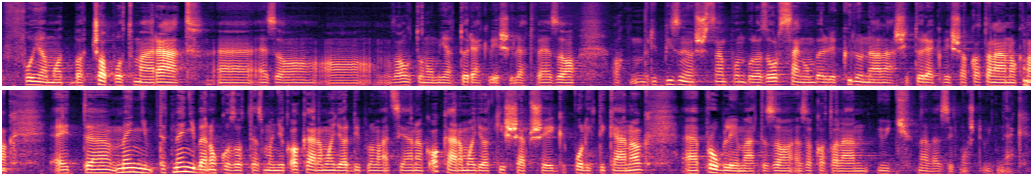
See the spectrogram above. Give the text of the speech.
folyamatba csapott már át ez a, a, az autonómia törekvés, illetve ez a, a bizonyos szempontból az országon belül különállási törekvés a katalánoknak. Itt mennyi, tehát mennyiben okozott ez mondjuk akár a magyar diplomáciának, akár a magyar kisebbség politikának problémát ez a, ez a katalán ügy, nevezzük most ügynek?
